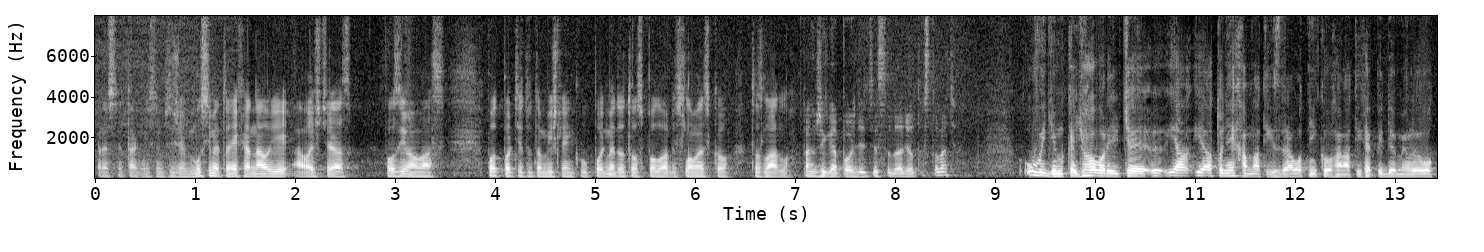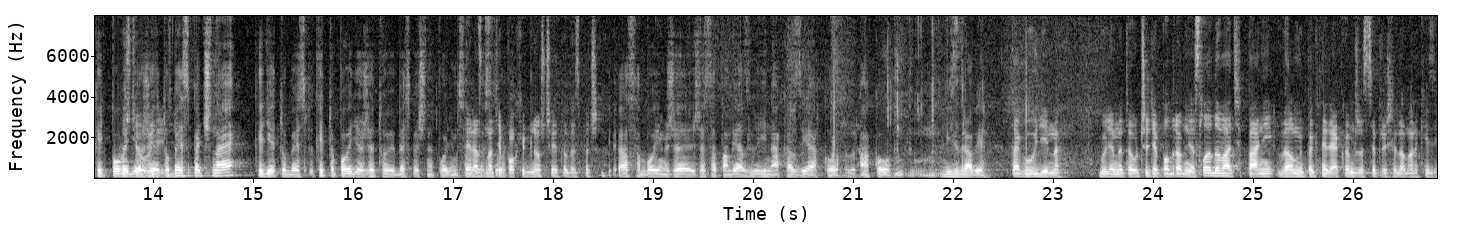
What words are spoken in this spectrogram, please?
Presne tak. Myslím si, že musíme to nechať na ľudí, ale ešte raz pozývam vás podporte túto myšlienku, poďme do toho spolu, aby Slovensko to zvládlo. Pán Žiga, pôjdete sa dať otestovať? Uvidím, keď hovoríte, ja, ja to nechám na tých zdravotníkoch a na tých epidemiologov, keď povedia, že je to bezpečné, keď, je to bez, keď to povedia, že to je bezpečné, pôjdem sa Teraz máte pochybnosť, či je to bezpečné? Ja sa bojím, že, že sa tam viac ľudí nakazí ako, ako vyzdravie. Tak uvidíme. Budeme to určite podrobne sledovať. Pani, veľmi pekne ďakujem, že ste prišli do Markízy.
